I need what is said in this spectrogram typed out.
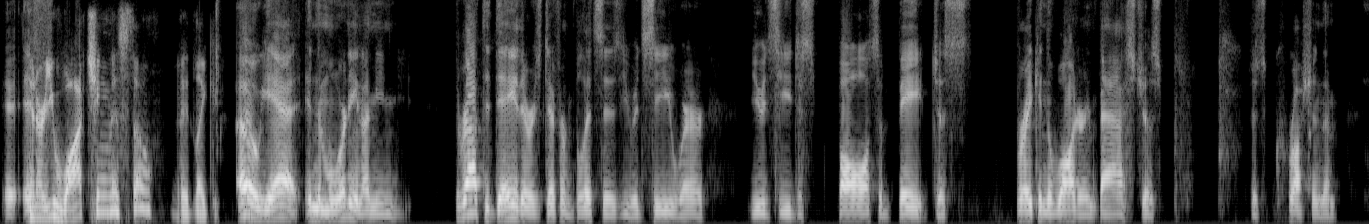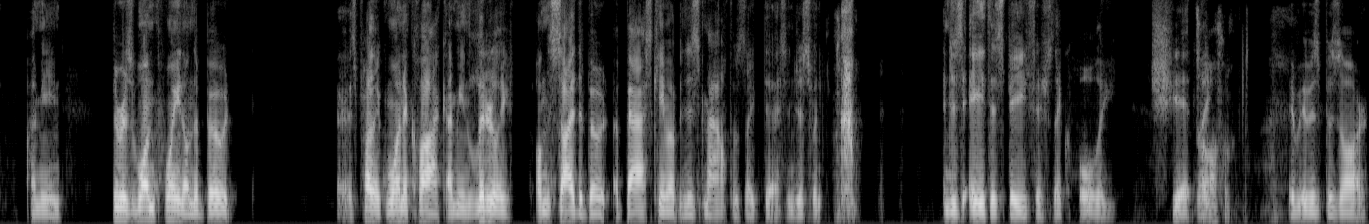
If, and are you watching this though? It, like oh yeah, in the morning. I mean, throughout the day there was different blitzes you would see where you would see just balls of bait just breaking the water and bass just just crushing them. I mean, there was one point on the boat. It's probably like one o'clock. I mean, literally on the side of the boat, a bass came up and his mouth was like this and just went and just ate this bait fish. Like holy shit! That's like, awesome. It, it was bizarre.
